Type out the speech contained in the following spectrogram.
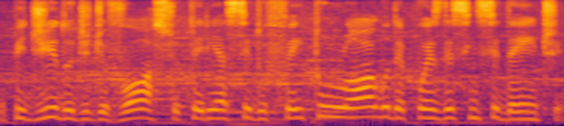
O pedido de divórcio teria sido feito logo depois desse incidente.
